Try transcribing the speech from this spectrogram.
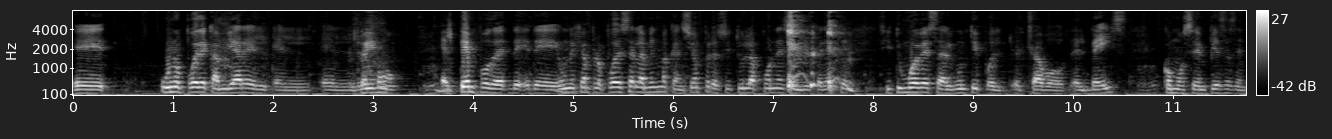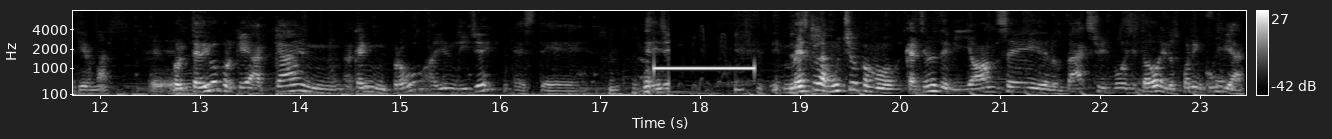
eh, uno puede cambiar el, el- el ritmo, el tempo de, de- de un ejemplo. Puede ser la misma canción, pero si tú la pones en diferente, si tú mueves algún tipo, el, el treble, el bass, como se empieza a sentir más. Porque te digo porque acá en, acá en Pro hay un DJ, este... mezcla mucho como canciones de Beyoncé y de los Backstreet Boys y todo y los pone en cumbia.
